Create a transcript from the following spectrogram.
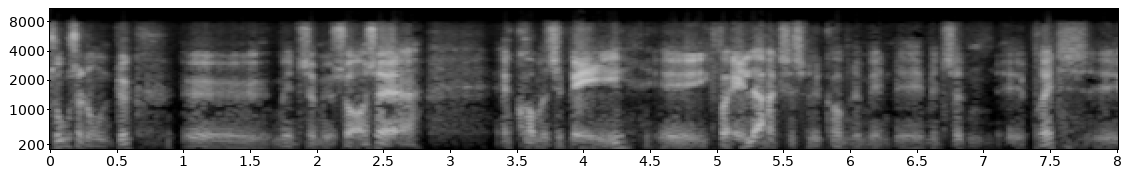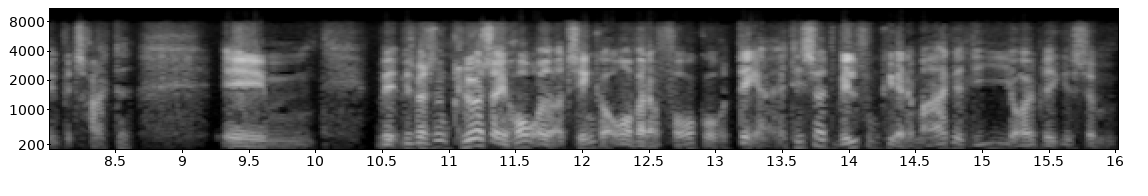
tog sig nogle dyk, øh, men som jo så også er, er kommet tilbage, øh, ikke for alle aktiers vedkommende, men, øh, men sådan øh, bredt øh, betragtet. Øh, hvis man sådan klør sig i håret og tænker over, hvad der foregår der, er det så et velfungerende marked lige i øjeblikket, som,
